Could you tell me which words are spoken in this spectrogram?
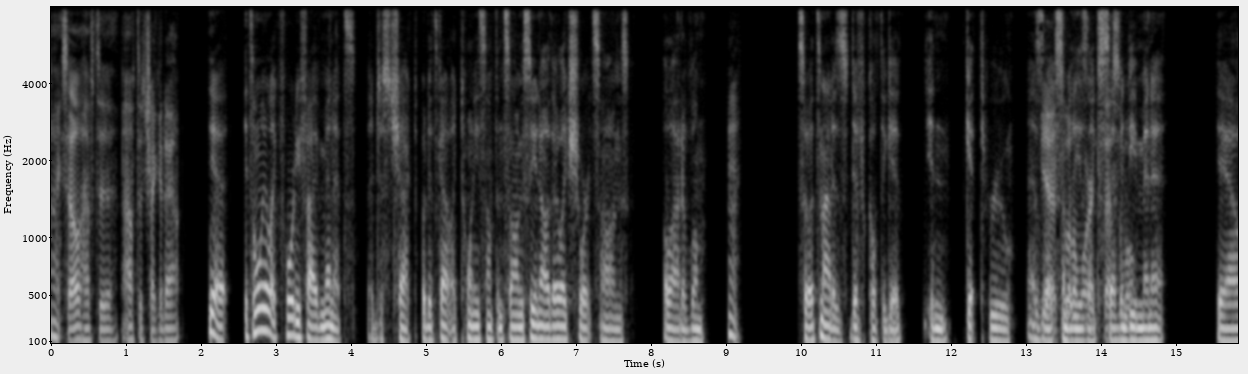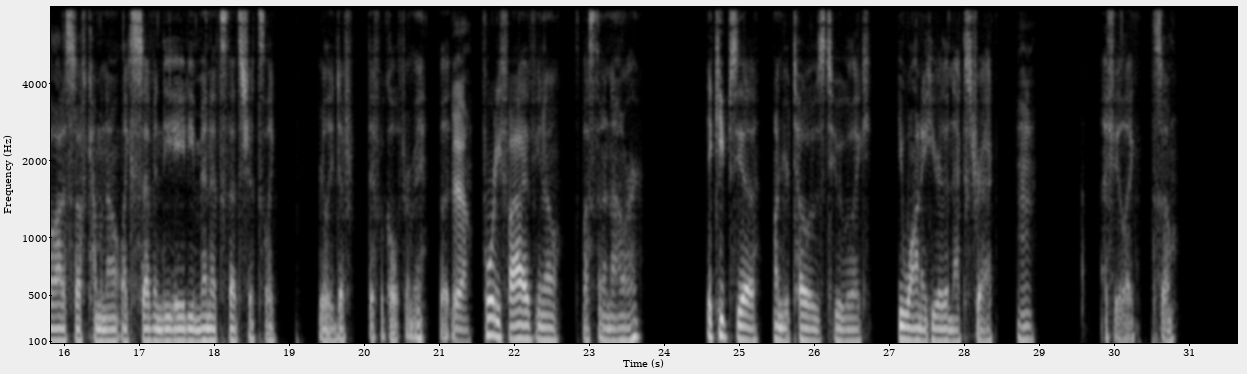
Nice. I'll have to. I'll have to check it out. yeah it's only like 45 minutes i just checked but it's got like 20 something songs so you know they're like short songs a lot of them Hmm. so it's not as difficult to get in get through as Yeah, like some of these like 70 minute yeah a lot of stuff coming out like 70 80 minutes that shit's like really diff- difficult for me but Yeah. 45 you know less than an hour it keeps you on your toes too like you want to hear the next track Mhm. I feel like so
